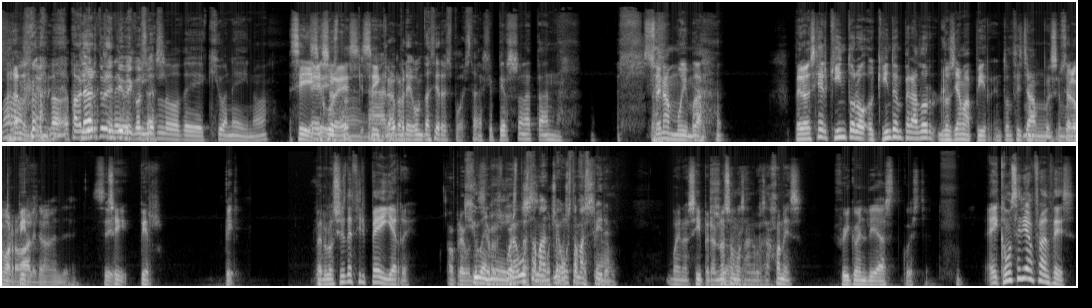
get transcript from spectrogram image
Ahora lo entiendo. no, Ahora Peer Arturo entiende cosas. lo de Q&A, ¿no? Sí, sí, Eso es, sí, Claro, claro. preguntas y respuestas. Es que Peer suena tan... Suena muy mal. Pero es que el quinto, lo- el quinto emperador los llama Pir, entonces ya Mm, pues Se lo hemos Pir. robado, literalmente. Sí. Sí. Sí, Pir. PIR. Pero lo sí es decir P y R. O preguntas y respuestas. Me gusta más- me gusta más Pir. Bueno, sí, pero no somos anglosajones. Frequently asked question. Ey, ¿Cómo sería en francés,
